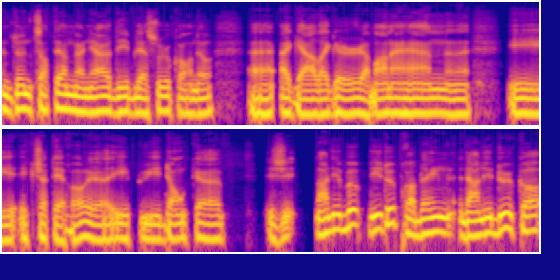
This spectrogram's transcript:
d'une certaine manière des blessures qu'on a euh, à Gallagher, à Monahan, euh, et etc. Et puis donc, euh, j'ai dans les, les, deux problèmes, dans les deux cas,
